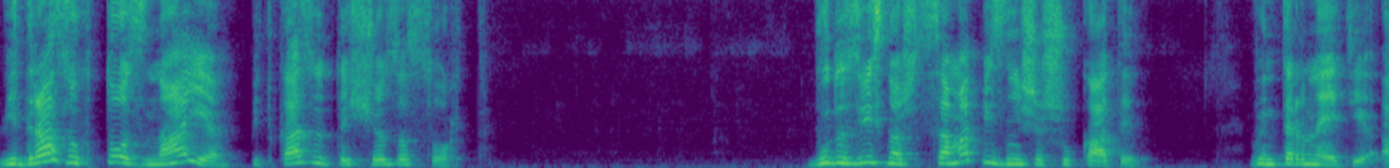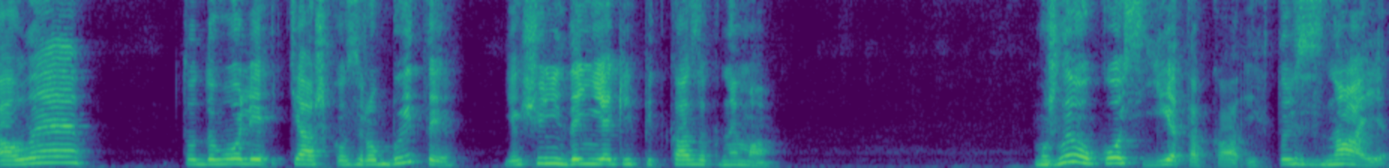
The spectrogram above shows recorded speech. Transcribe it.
Відразу хто знає, підказуйте, що за сорт. Буду, звісно сама пізніше шукати в інтернеті, але то доволі тяжко зробити, якщо ніде ніяких підказок нема. Можливо, у когось є така і хтось знає.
